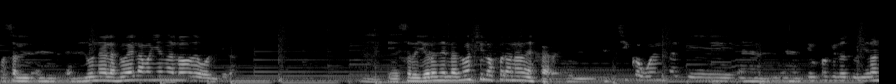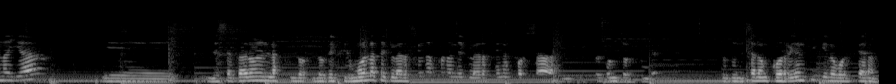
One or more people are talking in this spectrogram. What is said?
O sea, el, el- el lunes a las 9 de la mañana lo devolvieron. Mm. Eh, se lo llevaron en la noche y lo fueron a dejar. El, el chico cuenta que en el, en tiempo que lo tuvieron allá, eh, le sacaron las- lo, lo que firmó las declaraciones fueron declaraciones forzadas y fue con tortura. Que utilizaron corriente y que lo golpearon.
